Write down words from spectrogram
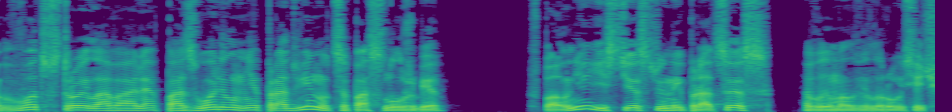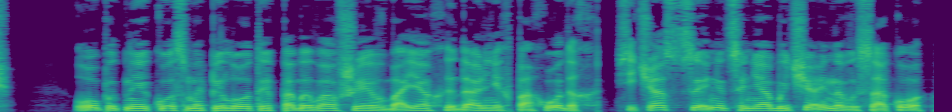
Вот строй Лаваля позволил мне продвинуться по службе». «Вполне естественный процесс», — вымолвил Русич. Опытные космопилоты, побывавшие в боях и дальних походах, сейчас ценятся необычайно высоко.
